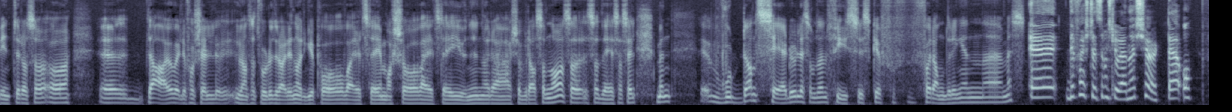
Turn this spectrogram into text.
vinter også, og uh, det er jo veldig forskjell uansett hvor du drar i Norge på å være et sted i mars og være et sted i juni når det er så bra som nå, så, så det i seg selv. Men uh, hvordan ser du liksom den fysiske forandringen uh, mest? det første som slo jeg når jeg kjørte opp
